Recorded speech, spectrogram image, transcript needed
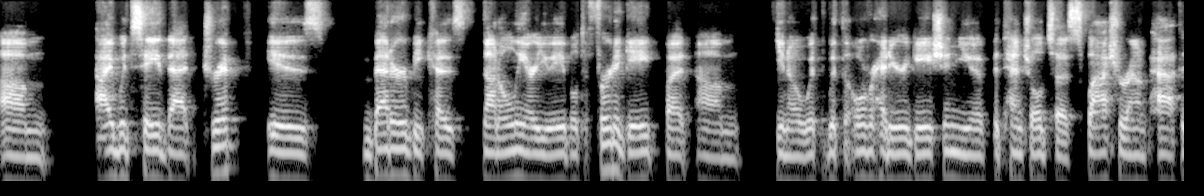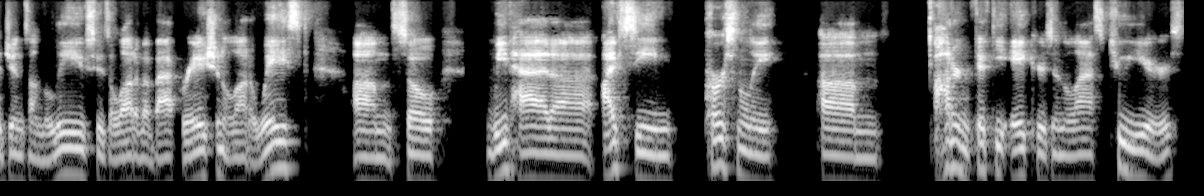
um, I would say that drip is better because not only are you able to fertigate, but um, you know, with with the overhead irrigation, you have potential to splash around pathogens on the leaves. There's a lot of evaporation, a lot of waste. Um, so we've had, uh, I've seen personally um, 150 acres in the last two years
